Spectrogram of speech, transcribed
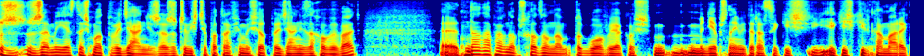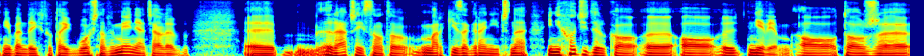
że my jesteśmy odpowiedzialni, że rzeczywiście potrafimy się odpowiedzialnie zachowywać. E, no na pewno przychodzą nam do głowy jakoś, mnie przynajmniej teraz jakieś, jakieś kilka marek, nie będę ich tutaj głośno wymieniać, ale e, raczej są to marki zagraniczne i nie chodzi tylko e, o, nie wiem, o to, że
